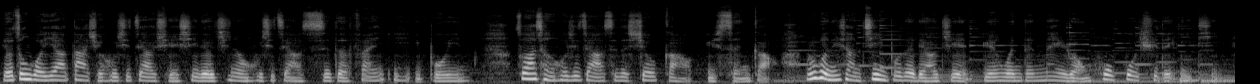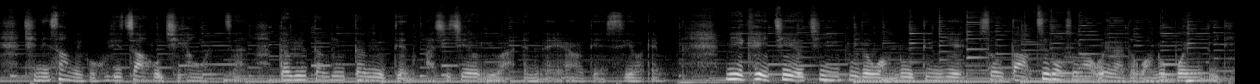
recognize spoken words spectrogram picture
由中国医药大学呼吸治疗学系刘金荣呼吸治疗师的翻译与播音，朱阿成呼吸治疗师的修稿与审稿。如果你想进一步的了解原文的内容或过去的议题，请您上美国呼吸照护期刊网站 www 点 r c j o u r n a l 点 c o m。你也可以借由进一步的网络订阅，收到自动收到未来的网络播音议题。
